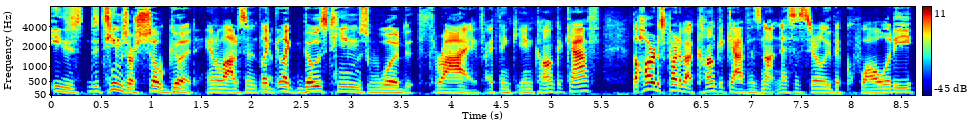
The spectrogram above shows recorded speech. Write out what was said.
is the teams are so good in a lot of sense. Like like those teams would thrive, I think, in CONCACAF. The hardest part about CONCACAF is not necessarily the quality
